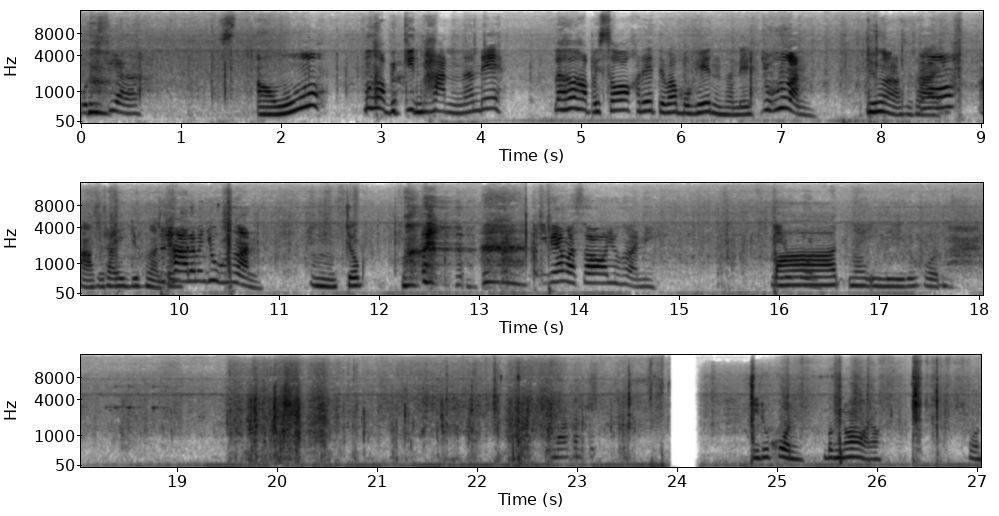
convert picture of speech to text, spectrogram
บริเซียนะเอามึงเอาไปกินพันธุ์นั่นดิ แล้วเฮาเอาไปซอกเขาได้แต่ว่าโบเห็นทันดิอยู่เหือนอยืเหือนเหรอสุดท้ายอ๋ออ่าสุดท้ายอยืเหือนสุดเป็นท้ายแล้วมันอยู่เหือน อืมจบ อีแม่มาซออยู่เหือนนี่ปานี่ทุกคนดในอีหลีทุกคนมากันทุกนี่ทุกคนเบิ่งหน่อเนาะคน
